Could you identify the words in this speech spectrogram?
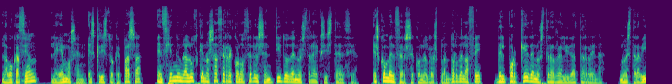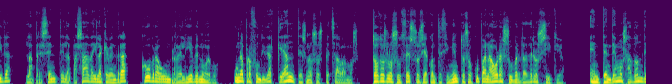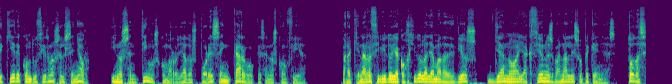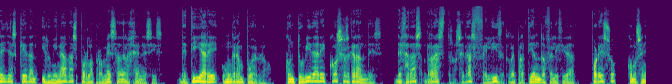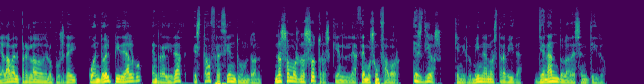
La vocación, leemos en Es Cristo que pasa, enciende una luz que nos hace reconocer el sentido de nuestra existencia. Es convencerse con el resplandor de la fe del porqué de nuestra realidad terrena. Nuestra vida, la presente, la pasada y la que vendrá, cobra un relieve nuevo, una profundidad que antes no sospechábamos. Todos los sucesos y acontecimientos ocupan ahora su verdadero sitio entendemos a dónde quiere conducirnos el Señor y nos sentimos como arrollados por ese encargo que se nos confía. Para quien ha recibido y acogido la llamada de Dios, ya no hay acciones banales o pequeñas, todas ellas quedan iluminadas por la promesa del Génesis. De ti haré un gran pueblo, con tu vida haré cosas grandes, dejarás rastro, serás feliz repartiendo felicidad. Por eso, como señalaba el prelado del Opus Dei, cuando Él pide algo, en realidad está ofreciendo un don. No somos nosotros quien le hacemos un favor, es Dios quien ilumina nuestra vida, llenándola de sentido.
